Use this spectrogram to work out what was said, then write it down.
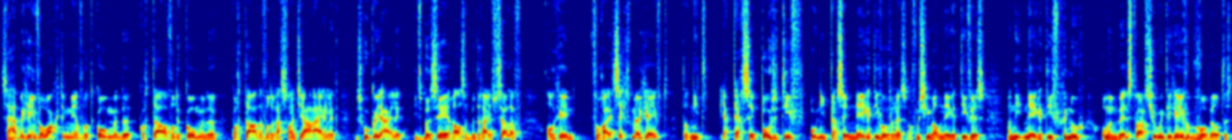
Ze hebben geen verwachting meer voor het komende kwartaal, voor de komende kwartalen, voor de rest van het jaar eigenlijk. Dus hoe kun je eigenlijk iets baseren als het bedrijf zelf al geen vooruitzicht meer geeft? dat niet ja, per se positief, ook niet per se negatief over is. Of misschien wel negatief is, maar niet negatief genoeg om een winstwaarschuwing te geven bijvoorbeeld. Dus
